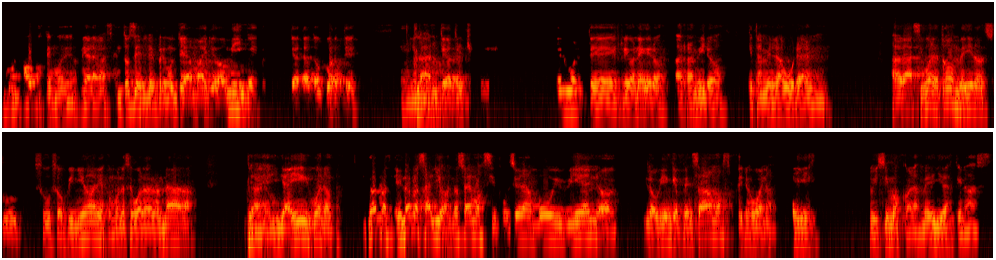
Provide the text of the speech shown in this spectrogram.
muy poco tengo de hornear a gas. Entonces le pregunté a Mario Domínguez, le pregunté a Tato Corte, eh, le Claro. pregunté a otro chico de Río Negro, a Ramiro, que también labura en a gas. Y bueno, todos me dieron su- sus opiniones, como no se guardaron nada. Claro. Eh, y de ahí, bueno, el horno, el horno salió. No sabemos si funciona muy bien o lo bien que pensábamos, pero bueno, ahí lo hicimos con las medidas que nos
